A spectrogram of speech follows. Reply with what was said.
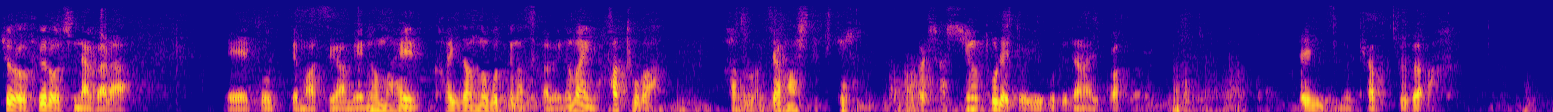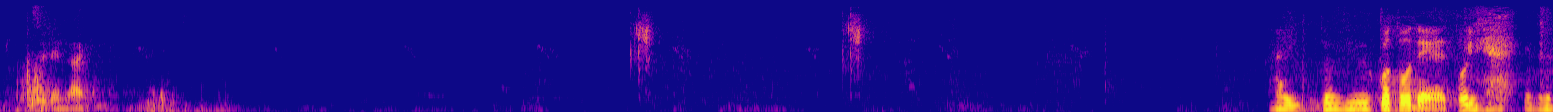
キョロキョロしながら、えー、撮ってますが、目の前、階段登ってますが、目の前に鳩が鳩が邪魔してきてる。これ写真を撮れということじゃないか。レンズのキャップが外れない。はい。ということで、とりあえず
